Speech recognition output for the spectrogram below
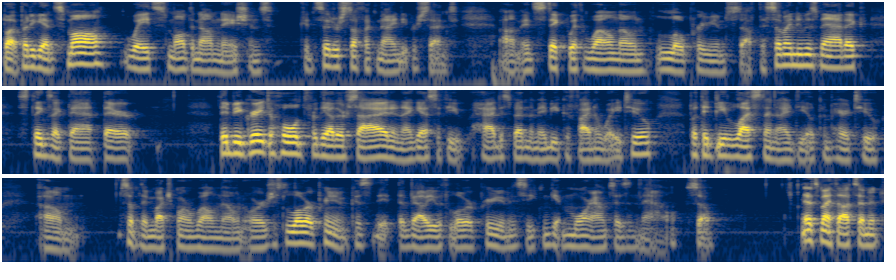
but but again, small weights, small denominations. Consider stuff like ninety percent, um, and stick with well-known low premium stuff. The semi-numismatic things like that. They're they'd be great to hold for the other side, and I guess if you had to spend them, maybe you could find a way to, but they'd be less than ideal compared to um, something much more well known or just lower premium because the, the value with lower premium is you can get more ounces now. So that's my thoughts on it.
